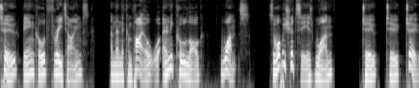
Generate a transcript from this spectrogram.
2 being called 3 times, and then the compile will only call log once. So what we should see is 1, 2, 2, 2.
